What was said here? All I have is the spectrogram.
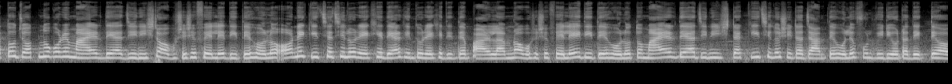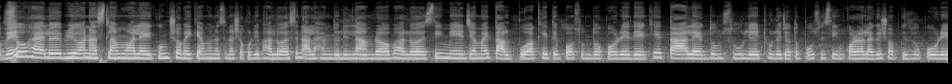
এত যত্ন করে মায়ের দেয়া জিনিসটা অবশেষে ফেলে দিতে হলো। অনেক ইচ্ছে ছিল রেখে দেওয়ার কিন্তু রেখে দিতে পারলাম না। অবশেষে ফেলেই দিতে হলো। তো মায়ের দেয়া জিনিসটা কি ছিল সেটা জানতে হলে ফুল ভিডিওটা দেখতে হবে। তো হ্যালো এভরিওয়ান আসসালামু আলাইকুম। সবাই কেমন আছেন? আশা করি ভালো আছেন। আলহামদুলিল্লাহ আমরাও ভালো আছি। মেয়ের জামাই তালপোয়া খেতে পছন্দ করে দেখে তাল একদম সুলে ঠুলে যত প্রসেসিং করা লাগে সবকিছু করে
